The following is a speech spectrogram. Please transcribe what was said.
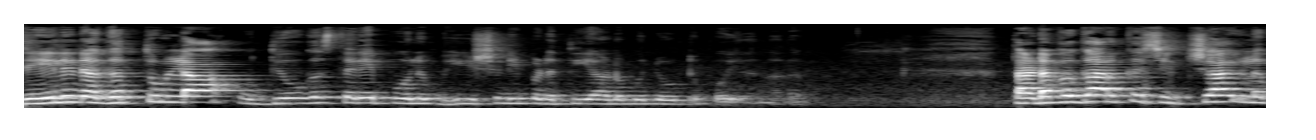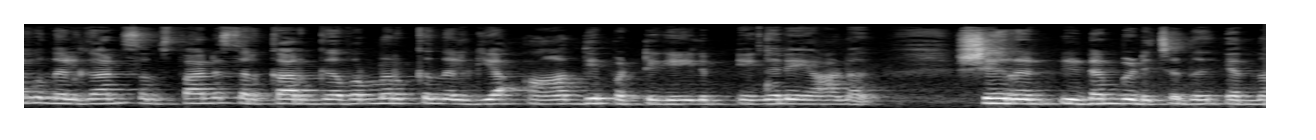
ജയിലിനകത്തുള്ള ഉദ്യോഗസ്ഥരെ പോലും ഭീഷണിപ്പെടുത്തിയാണ് മുന്നോട്ട് പോയിരുന്നത്. തടവുകാർക്ക് ശിക്ഷാ ഇളവ് നൽകാൻ സംസ്ഥാന സർക്കാർ ഗവർണർക്ക് നൽകിയ ആദ്യ പട്ടികയിലും എങ്ങനെയാണ് ഷെറിൻ ഇടം പിടിച്ചത് എന്ന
